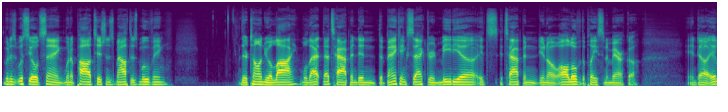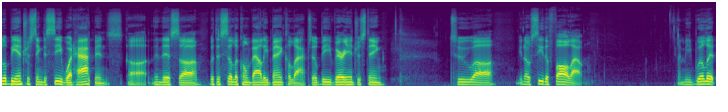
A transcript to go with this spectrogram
what is what's the old saying? When a politician's mouth is moving, they're telling you a lie. Well, that that's happened in the banking sector and media. It's it's happened, you know, all over the place in America. And uh, it'll be interesting to see what happens uh, in this uh, with the Silicon Valley Bank collapse. It'll be very interesting to uh, you know, see the fallout. I mean, will it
